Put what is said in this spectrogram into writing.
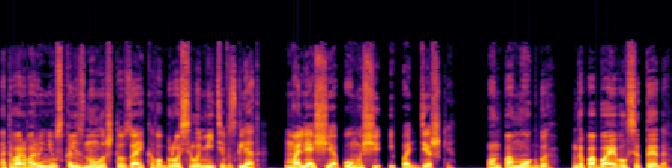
От Варвары не ускользнуло, что Зайкова бросила Мите взгляд, молящий о помощи и поддержке. Он помог бы, да побаивался Теда.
